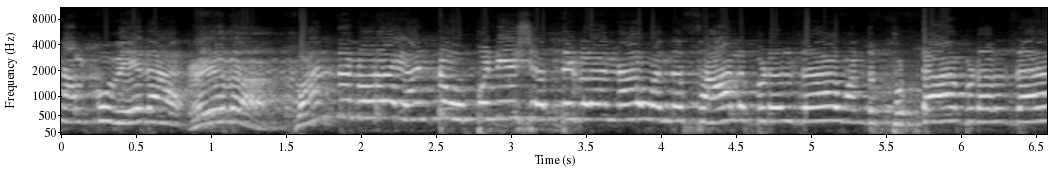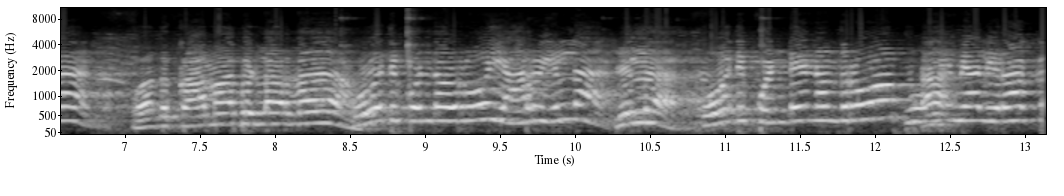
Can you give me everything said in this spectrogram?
ನಾಲ್ಕು ವೇದ. ವೇದ? ಒಂದು ನೂರ ಎಂಟು ಉಪನಿಷತ್ತುಗಳನ್ನ ಒಂದು ಸಾಲ ಬಿಡಲ್ದ ಒಂದು ಪುಟ್ಟ ಬಿಡಲ್ದ. ಒಂದು ಕಾಮ ಬಿಡ್ಲಾರ್ದ? ಓದಿಕೊಂಡವ್ರು ಯಾರು ಇಲ್ಲ. ಇಲ್ಲ. ಓದಿಕೊಂಡೇನಂದ್ರು ಭೂಮಿ ಮೇಲೆ ಮ್ಯಾಲ ಇರಾಕ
